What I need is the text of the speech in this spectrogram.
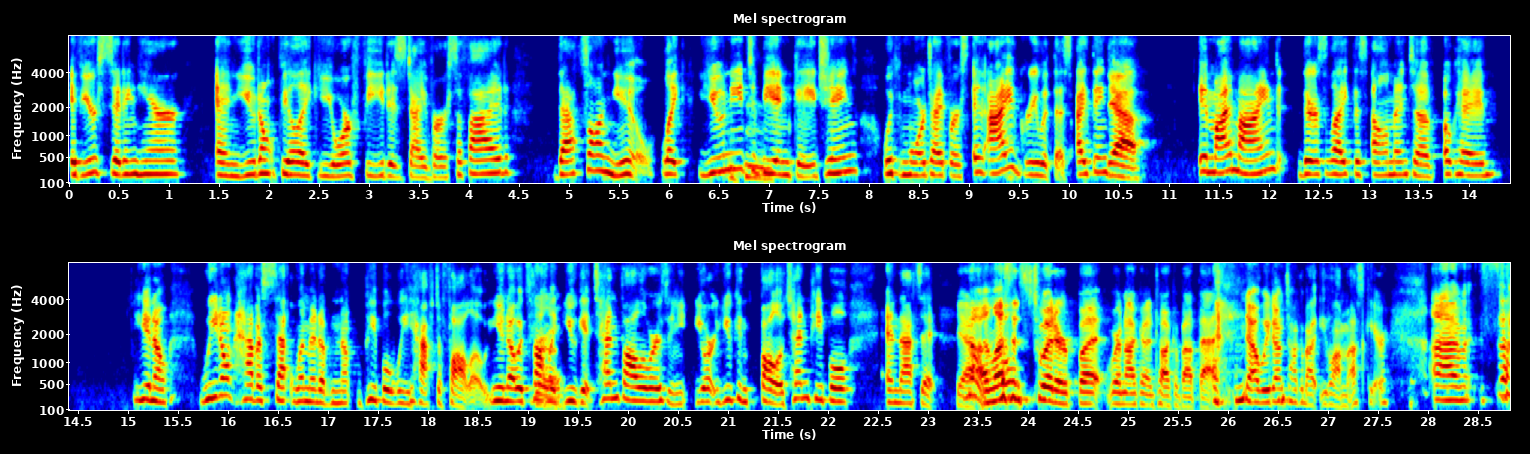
if you're sitting here." And you don't feel like your feed is diversified, that's on you. Like you need mm-hmm. to be engaging with more diverse. And I agree with this. I think yeah. In my mind, there's like this element of okay, you know, we don't have a set limit of no- people we have to follow. You know, it's not like you get 10 followers and you're you can follow 10 people and that's it. Yeah, No, unless it's Twitter, but we're not going to talk about that. no, we don't talk about Elon Musk here. Um, so,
